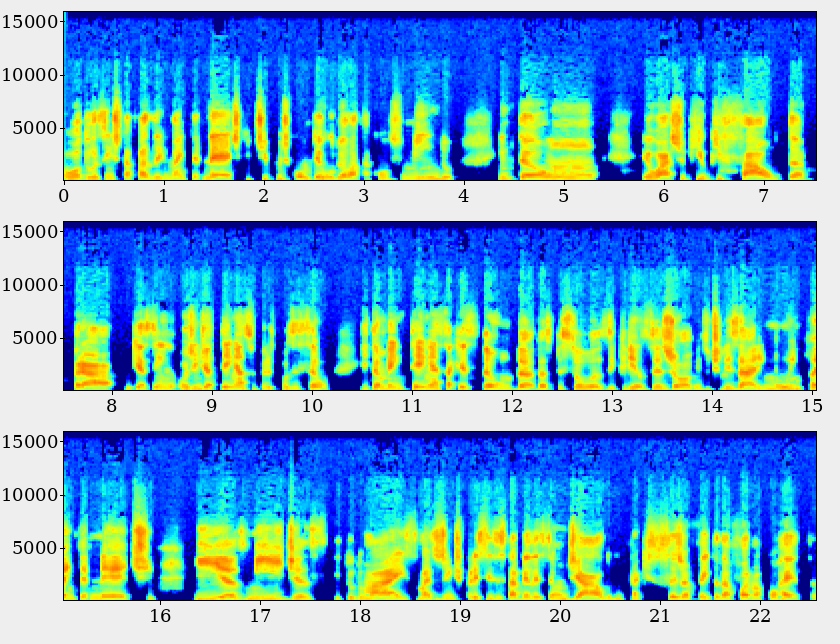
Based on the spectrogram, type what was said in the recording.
o adolescente está fazendo na internet, que tipo de conteúdo ela está consumindo. Então, eu acho que o que falta para. Porque, assim, hoje em dia tem a superexposição e também tem essa questão da, das pessoas e crianças jovens utilizarem muito a internet e as mídias e tudo mais, mas a gente precisa estabelecer um diálogo para que isso seja feito da forma correta.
